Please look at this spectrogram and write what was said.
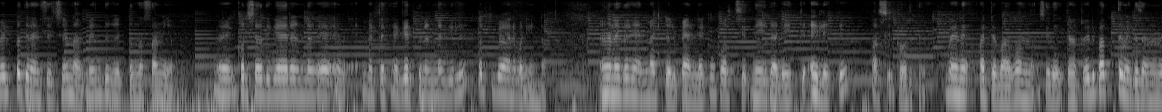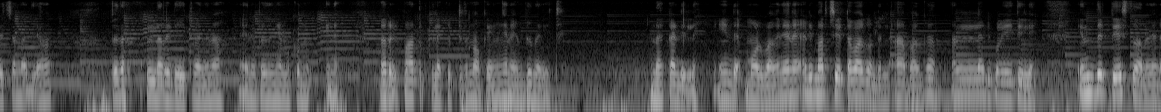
വലുപ്പത്തിനനുസരിച്ചാണ് ബന്ധു കിട്ടുന്ന സമയം. ഏ, അധികാരം ഉണ്ടെങ്കിൽ മറ്റേ എഗത്തിലുണ്ടെങ്കിൽ കുറച്ച് പേന പണിയുണ്ടാവും. അങ്ങനെ ഇത് ഞാൻ മറ്റൊരു പാനിലേക്ക് കുറച്ച് നെയ്തടിയിട്ട് തടയിട്ട് അതിലേക്ക് മറിച്ചിട്ട് കൊടുത്തിന് പിന്നെ മറ്റേ ഭാഗം ഒന്ന് ശരിയായിട്ട് വന്നിട്ട് ഒരു പത്ത് മിനിറ്റ് സമയം വെച്ചാൽ മതിയാവും അപ്പോൾ ഇതാ എല്ലാം റെഡി ആയിട്ട് വന്നിനാ? അതിനിപ്പോൾ ഇത് നമുക്കൊന്ന് ഇങ്ങനെ വേറെ ഒരു പാത്രത്തിലേക്ക് ഇട്ടിട്ട് നോക്കാം എങ്ങനെയുണ്ട് എന്നിട്ട് എന്താ കണ്ടില്ലേ? ഇതിന്റെ മോൾ ഭാഗം. ഞാൻ അടി മറിച്ചിട്ട ഭാഗം ഉണ്ടല്ലോ ആ ഭാഗം നല്ല അടിപൊളിയായിട്ടില്ലേ? എന്ത് ടേസ്റ്റ് പറഞ്ഞാൽ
